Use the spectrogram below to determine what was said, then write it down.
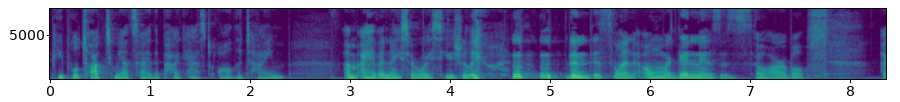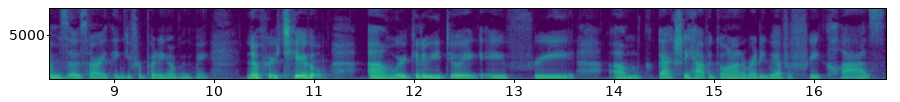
People talk to me outside the podcast all the time. Um, I have a nicer voice usually than this one. Oh my goodness, this is so horrible. I'm so sorry. Thank you for putting up with me. Number two, um, we're going to be doing a free, um, actually have it going on already. We have a free class.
